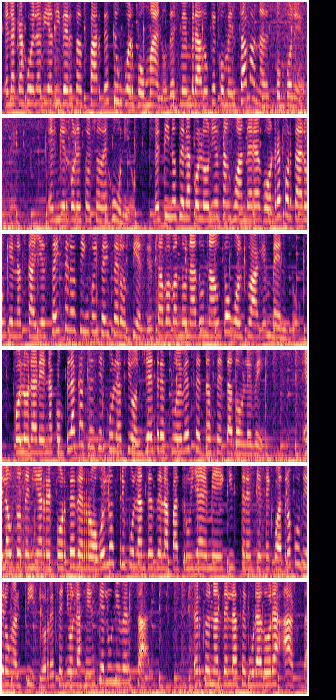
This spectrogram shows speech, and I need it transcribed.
En la cajuela había diversas partes de un cuerpo humano desmembrado que comenzaban a descomponerse. El miércoles 8 de junio, vecinos de la colonia San Juan de Aragón reportaron que en las calles 605 y 607 estaba abandonado un auto Volkswagen Vento, color arena con placas de circulación Y39ZZW. El auto tenía reporte de robo y los tripulantes de la patrulla MX374 acudieron al sitio, reseñó la agencia El Universal. Personal de la aseguradora AXA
